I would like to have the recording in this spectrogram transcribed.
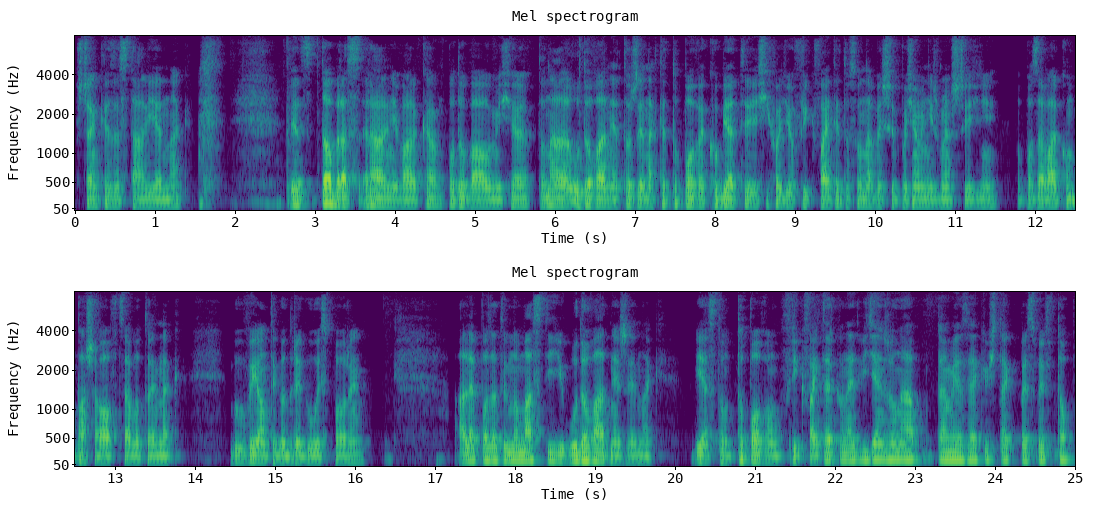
szczękę ze stali jednak. Więc dobra, realnie walka, podobało mi się. To na udowadnia to, że jednak te topowe kobiety, jeśli chodzi o freak fighty, to są na wyższym poziomie niż mężczyźni. Poza walką pasza owca, bo to jednak był wyjątek od reguły spory. Ale poza tym, no Masti udowadnia, że jednak jest tą topową freak fighterką. Nawet widziałem, że ona tam jest jakiś tak powiedzmy w top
